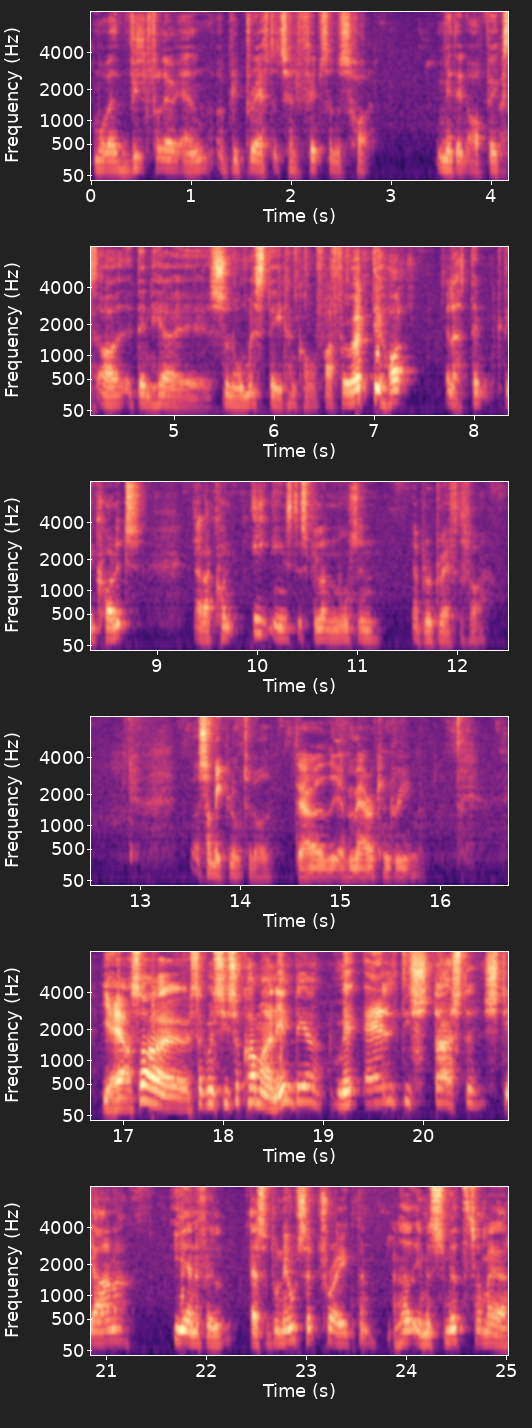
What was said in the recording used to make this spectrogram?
må have været vildt for Larry Allen at blive draftet til 90'ernes hold med den opvækst, ja. og den her øh, Sonoma State, han kommer fra. For øvrigt, det hold, eller den, det college, er der kun én eneste spiller, der nogensinde er blevet draftet for, som ikke blev til noget. Det er The American Dream. Ja, og så, øh, så kan man sige, så kommer han ind der med alle de største stjerner i NFL. Altså, du nævnte selv Troy Aikman. Han havde Emmitt Smith, som er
